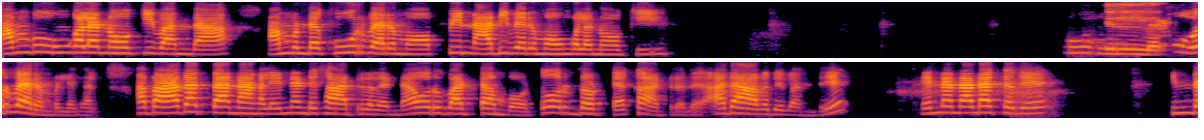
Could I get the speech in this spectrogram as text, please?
அம்பு உங்களை நோக்கி வந்தா? அம்புண்ட கூர் வருமோ? பின் அடி வருமோ உங்களை நோக்கி? இல்ல. கூர் வரும் பிள்ளைகள். அப்ப அதைத்தான் நாங்கள் என்னண்டு காட்டுறதுண்டா ஒரு வட்டம் போட்டு ஒரு தொட்டை காட்டுறது. அதாவது வந்து என்ன நடக்குது? இந்த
